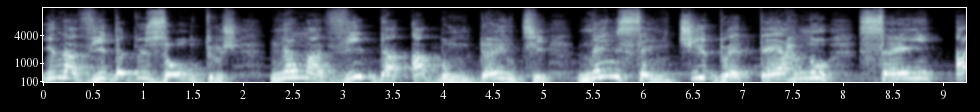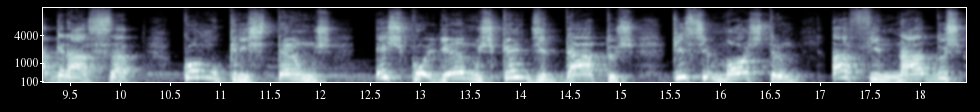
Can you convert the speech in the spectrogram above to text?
e na vida dos outros. Não há vida abundante, nem sentido eterno sem a graça. Como cristãos, escolhamos candidatos que se mostram afinados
